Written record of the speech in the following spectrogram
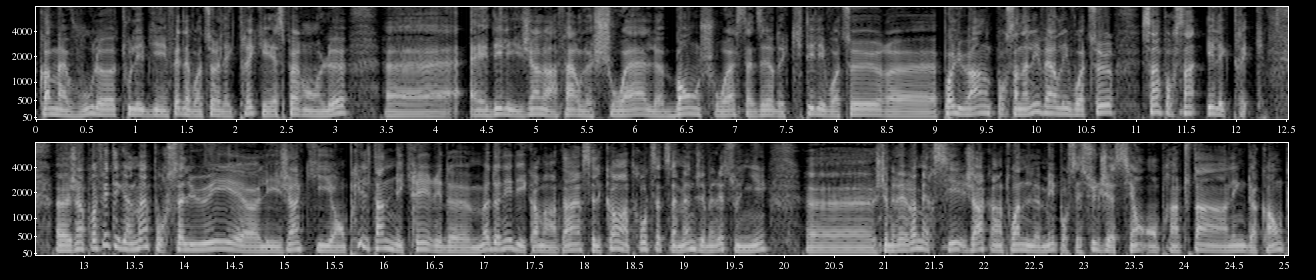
comme à vous, là, tous les bienfaits de la voiture électrique et espérons-le, aider les gens à faire le choix, le bon choix, c'est-à-dire de quitter les voitures polluantes pour s'en aller vers les voitures 100% électriques. Euh, j'en profite également pour saluer euh, les gens qui ont pris le temps de m'écrire et de me donner des commentaires. C'est le cas, entre autres, cette semaine. J'aimerais souligner, euh, j'aimerais remercier Jacques-Antoine Lemay pour ses suggestions. On prend tout en, ligne de compte.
